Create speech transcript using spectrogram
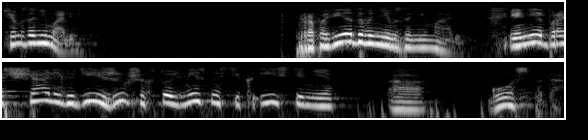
чем занимались? Проповедованием занимались. И они обращали людей, живших в той местности, к истине а, Господа.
